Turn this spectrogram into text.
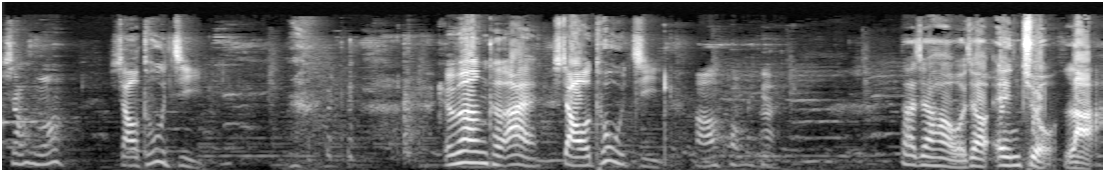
小什么？小兔几。有没有很可爱？小兔几？好，后面。大家好，我叫 Angel 啦。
